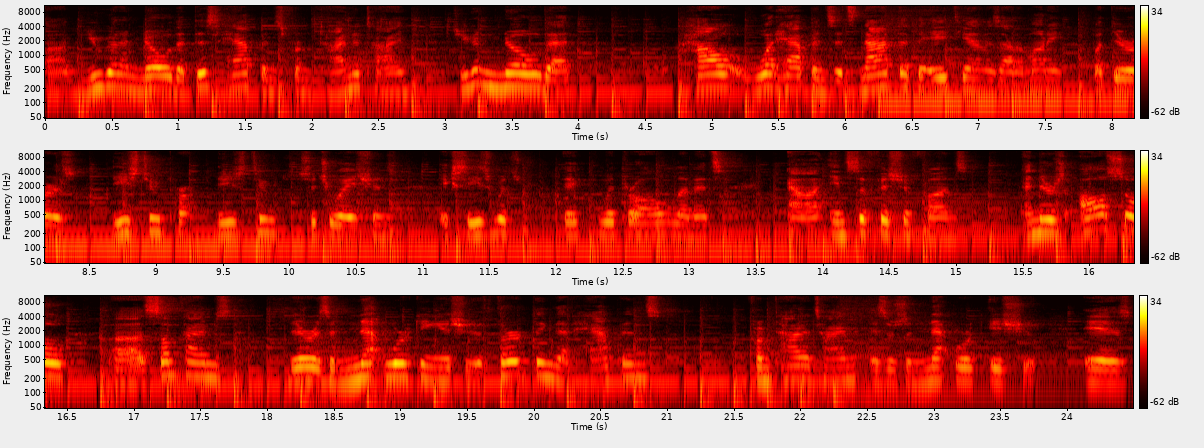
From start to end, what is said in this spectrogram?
Um, you're gonna know that this happens from time to time. So you're gonna know that how what happens. It's not that the ATM is out of money, but there is these two these two situations exceeds with, withdrawal limits, uh, insufficient funds, and there's also uh, sometimes there is a networking issue. The third thing that happens from time to time is there's a network issue. Is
